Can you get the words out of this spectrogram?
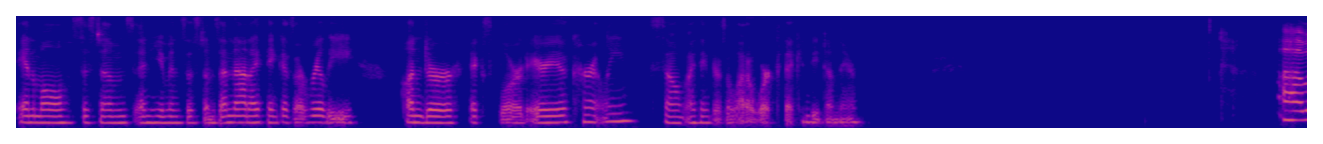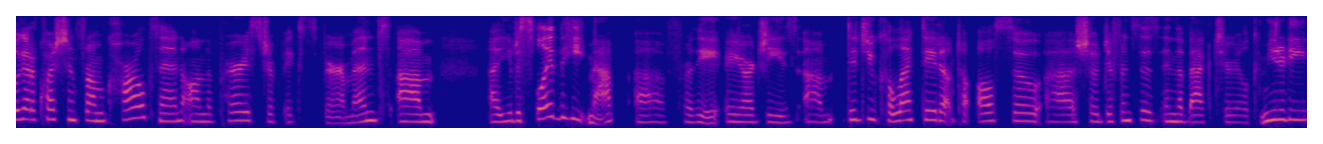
animal systems and human systems. And that I think is a really underexplored area currently. So I think there's a lot of work that can be done there. Uh, we got a question from Carlton on the prairie strip experiment. Um, Uh, you displayed the heat map uh, for the ARGs. Um, did you collect data to also uh, show differences in the bacterial community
